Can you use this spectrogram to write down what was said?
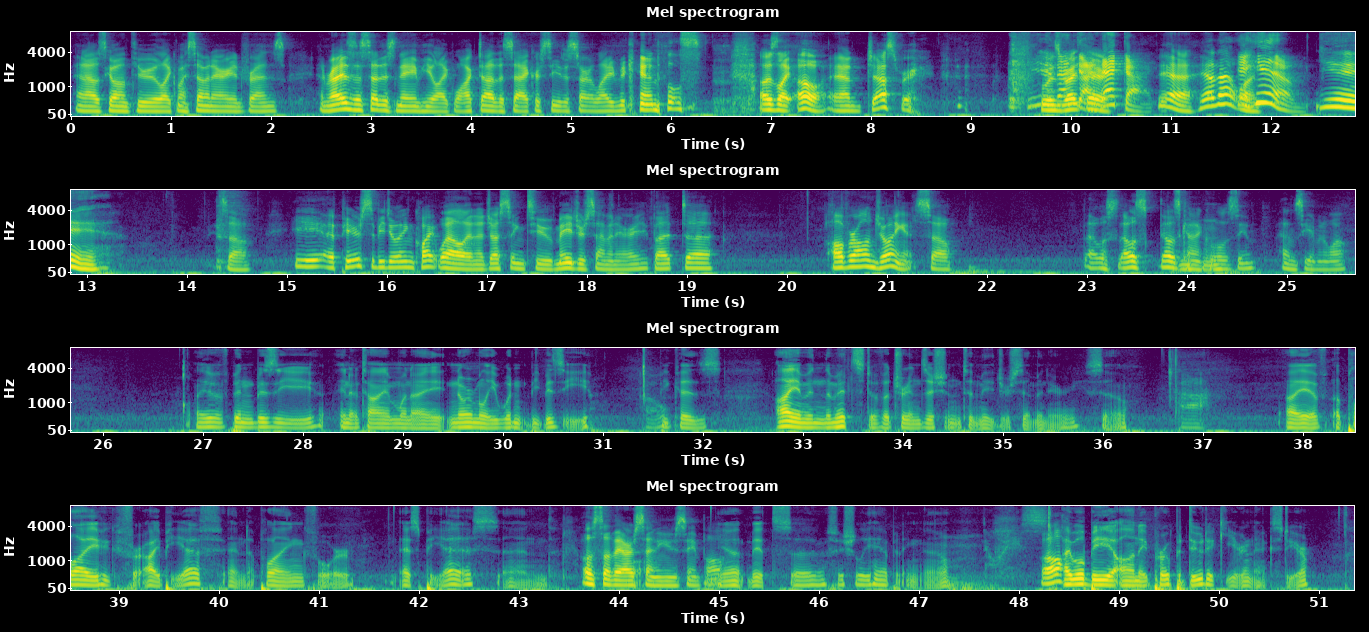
and I was going through like my seminarian friends. And right as I said his name, he like walked out of the sacristy to start lighting the candles. I was like, oh, and Jasper. Yeah, was that right guy, there. that guy. Yeah, yeah, that Yeah, one. him. Yeah. So he appears to be doing quite well in adjusting to major seminary, but uh, overall enjoying it. So that was that was that was kind of Mhm. cool to see him. Haven't seen him in a while. I have been busy in a time when I normally wouldn't be busy Oh. because I am in the midst of a transition to major seminary. So Ah. I have applied for IPF and applying for SPS, and Oh, so they are sending you to St. Paul. yeah, it's uh, officially happening now. Nice. Well, I will be on a propedeutic year next year,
